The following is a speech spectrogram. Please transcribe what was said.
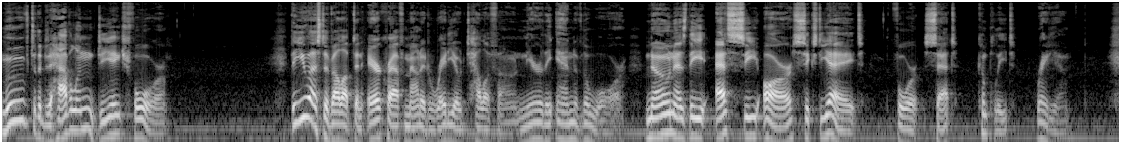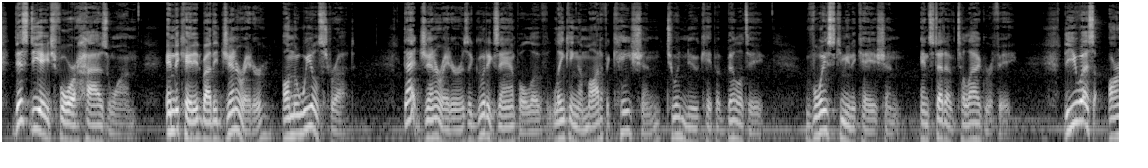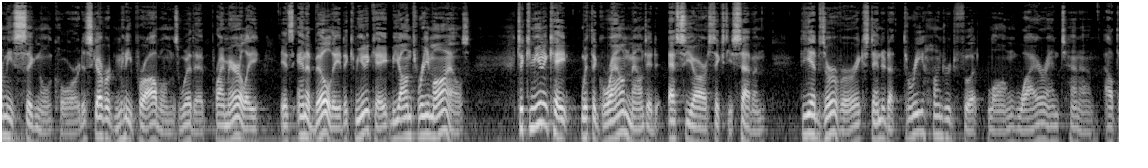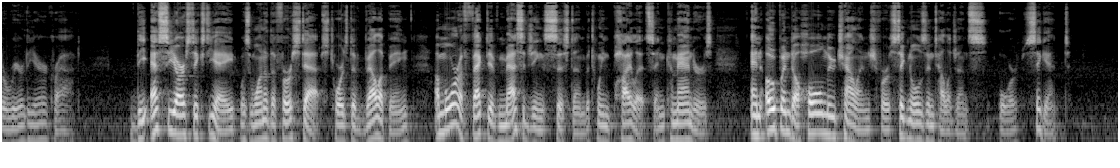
Move to the de Havilland DH 4. The U.S. developed an aircraft mounted radio telephone near the end of the war, known as the SCR 68 for Set Complete Radio. This DH 4 has one, indicated by the generator on the wheel strut. That generator is a good example of linking a modification to a new capability voice communication instead of telegraphy. The U.S. Army Signal Corps discovered many problems with it, primarily its inability to communicate beyond three miles. To communicate with the ground mounted SCR 67, the observer extended a 300 foot long wire antenna out the rear of the aircraft. The SCR 68 was one of the first steps towards developing a more effective messaging system between pilots and commanders and opened a whole new challenge for signals intelligence, or SIGINT.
